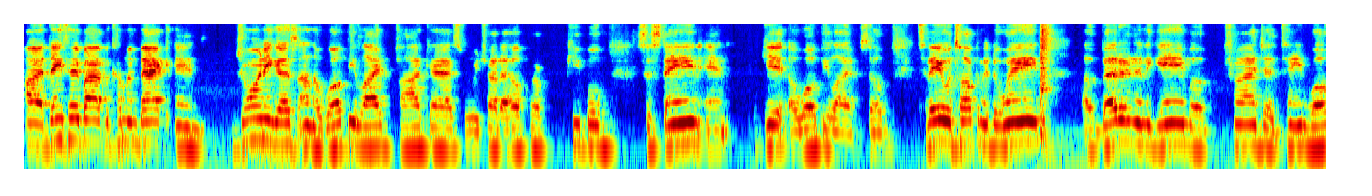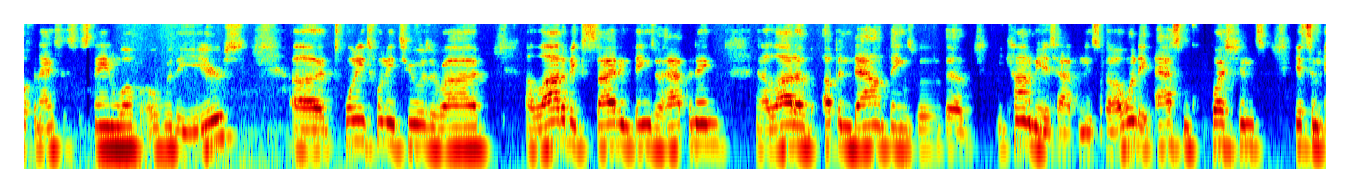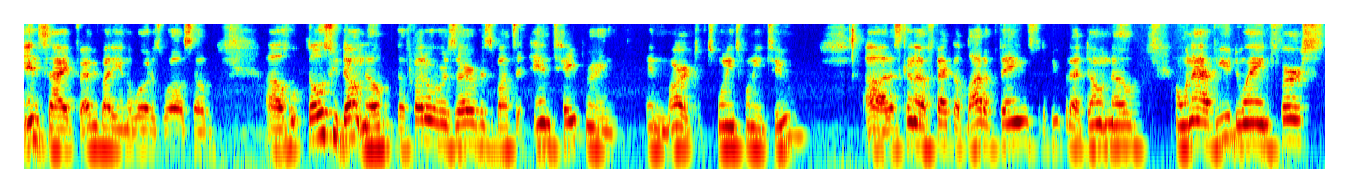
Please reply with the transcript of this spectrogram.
All right, thanks everybody for coming back and joining us on the Wealthy Life podcast, where we try to help people sustain and get a wealthy life. So today we're talking to Duane a veteran in the game of trying to attain wealth and actually sustain wealth over the years. Uh, 2022 has arrived. A lot of exciting things are happening, and a lot of up and down things with the economy is happening. So I wanted to ask some questions, get some insight for everybody in the world as well. So, uh, those who don't know, the Federal Reserve is about to end tapering in March of 2022. Uh, that's going to affect a lot of things. For the people that don't know, I want to have you, Duane, first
